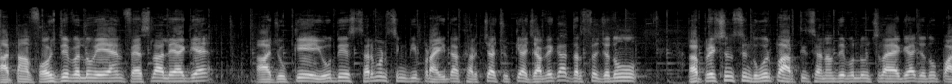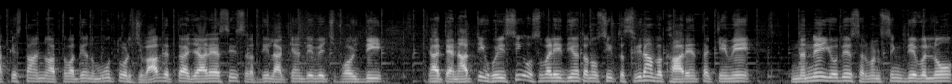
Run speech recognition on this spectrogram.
ਆ ਤਾਂ ਫੌਜ ਦੇ ਵੱਲੋਂ ਇਹ ਅਹਿਮ ਫੈਸਲਾ ਲਿਆ ਗਿਆ ਆ ਜੋ ਕਿ ਯੋਧੇ ਸਰਵਣ ਸਿੰਘ ਦੀ ਪੜ੍ਹਾਈ ਦਾ ਖਰਚਾ ਚੁੱਕਿਆ ਜਾਵੇਗਾ। ਦਰਸਲ ਜਦੋਂ ਆਪਰੇਸ਼ਨ ਸਿੰਦੂਰ ਭਾਰਤੀ ਸੈਨਾ ਦੇ ਵੱਲੋਂ ਚਲਾਇਆ ਗਿਆ ਜਦੋਂ ਪਾਕਿਸਤਾਨ ਨੂੰ ਅੱਤਵਾਦੀਆਂ ਨੂੰ ਮੂੰਹ ਤੋੜ ਜਵਾਬ ਦਿੱਤਾ ਜਾ ਰਿਹਾ ਸੀ ਸਰਹੱਦੀ ਇਲਾਕਿਆਂ ਦੇ ਵਿੱਚ ਫੌਜ ਦੀ ਅ, ਤੈਨਾਤੀ ਹੋਈ ਸੀ। ਉਸ ਵੇਲੇ ਦੀਆਂ ਤੁਹਾਨੂੰ ਅਸੀਂ ਤਸਵੀਰਾਂ ਵਿਖਾ ਰਹੇ ਹਾਂ ਤਾਂ ਕਿਵੇਂ ਨੰਨੇ ਯੋਧੇ ਸਰਵਣ ਸਿੰਘ ਦੇ ਵੱਲੋਂ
